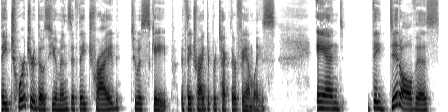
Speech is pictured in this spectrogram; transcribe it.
They tortured those humans if they tried to escape, if they tried to protect their families. And they did all this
